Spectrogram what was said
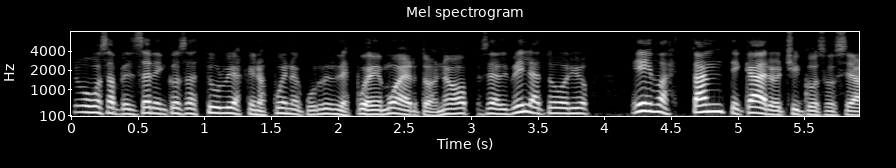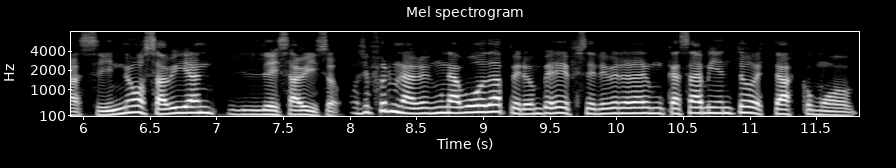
No vamos a pensar en cosas turbias que nos pueden ocurrir después de muertos, ¿no? O sea, el velatorio es bastante caro, chicos. O sea, si no sabían, les aviso. Como si fuera una, una boda, pero en vez de celebrar un casamiento, estás como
